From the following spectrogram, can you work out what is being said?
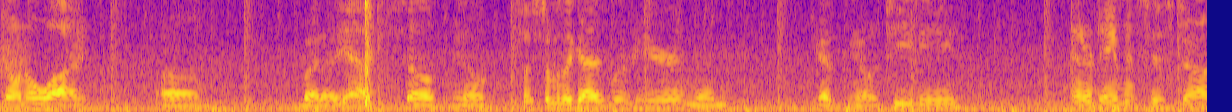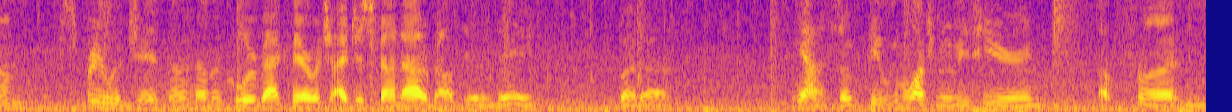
Don't know why. Um, but uh, yeah, so you know, so some of the guys live here, and then got you know TV, entertainment system. It's pretty legit. And then another cooler back there, which I just found out about the other day. But uh, yeah, so people can watch movies here, and up front, and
